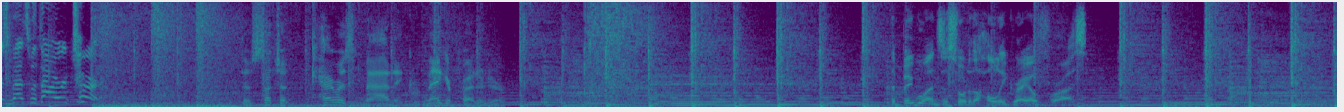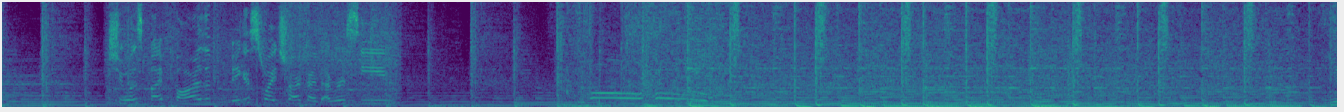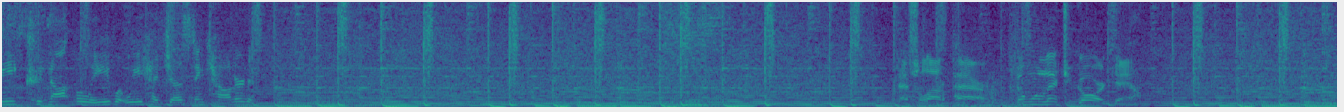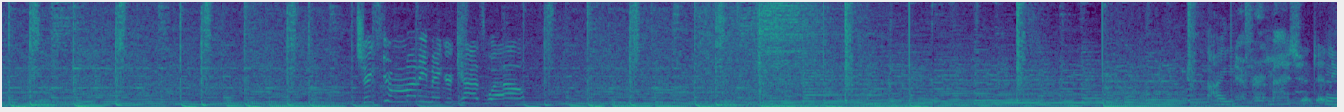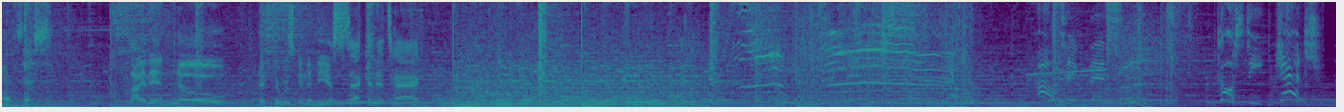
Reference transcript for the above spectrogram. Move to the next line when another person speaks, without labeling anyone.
predators mess with our turf.
They're such a charismatic mega predator.
The big ones are sort of the holy grail for us.
She was by far the biggest white shark I've ever seen.
We could not believe what we had just encountered.
That's a lot of power. Don't want to let your guard down.
Check your moneymaker, Caswell.
I never imagined any of this.
I didn't know if there was going to be a second attack.
Catch!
